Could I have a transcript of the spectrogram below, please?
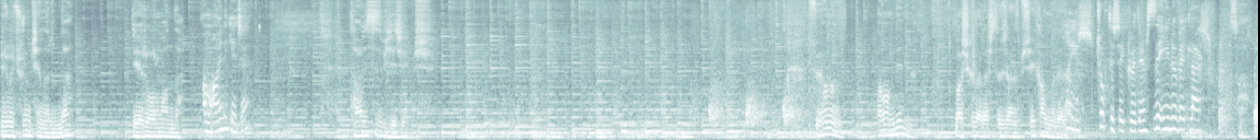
Biri uçurum kenarında, diğeri ormanda. Ama aynı gece. Talihsiz bir geceymiş. Sühan Hanım, tamam değil mi? Başka da araştıracağınız bir şey kalmadı herhalde. Hayır, çok teşekkür ederim. Size iyi nöbetler. Sağ ol.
